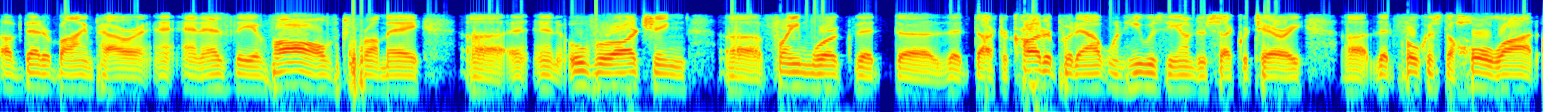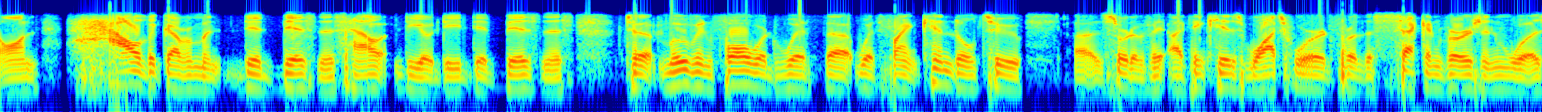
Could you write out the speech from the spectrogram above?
of better buying power, and, and, as they evolved from a uh, an overarching uh, framework that uh, that Dr. Carter put out when he was the undersecretary, uh, that focused a whole lot on how the government did business, how DoD did business, to moving forward with uh, with Frank Kendall to uh, sort of I think his watchword for the second version was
